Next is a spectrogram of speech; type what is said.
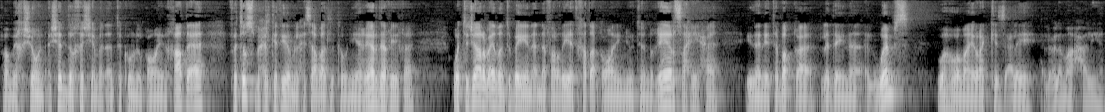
فهم يخشون أشد الخشية من أن تكون القوانين خاطئة فتصبح الكثير من الحسابات الكونية غير دقيقة. والتجارب أيضا تبين أن فرضية خطأ قوانين نيوتن غير صحيحة إذا يتبقى لدينا ال WIMPs. وهو ما يركز عليه العلماء حاليا.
